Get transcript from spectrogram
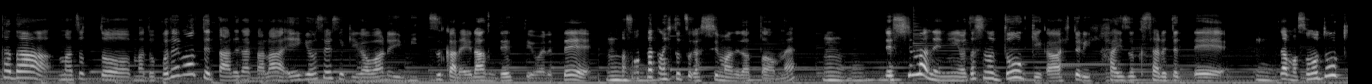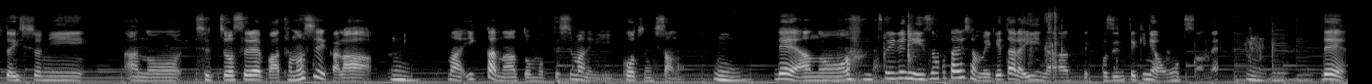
ただまあちょっと、まあ、どこでもって言ったらあれだから営業成績が悪い3つから選んでって言われて、まあ、その中の1つが島根だったのね。うんうんで島根に私の同期が1人配属されててうんじゃあまあその同期と一緒にあの出張すれば楽しいからうんまあいいかなと思って島根に行こうとにしたの。うんであの ついでに出雲大社も行けたらいいなって個人的には思ってたのね。うんうんで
